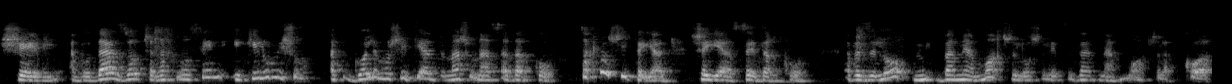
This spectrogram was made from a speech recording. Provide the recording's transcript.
של עבודה הזאת שאנחנו עושים, היא כאילו מישהו, גולם מושיט יד ומשהו נעשה דרכו. צריך להושיט את היד שיעשה דרכו. אבל זה לא בא מהמוח שלו, של עץ הדת, מהמוח של הכוח,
